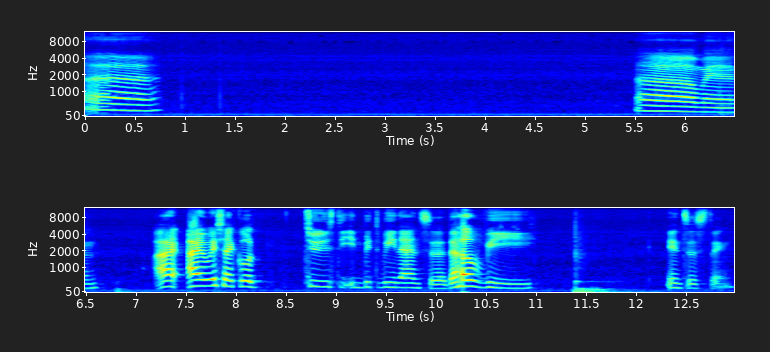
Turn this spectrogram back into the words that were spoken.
Ah. Oh man. I I wish I could choose the in between answer. That would be interesting.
